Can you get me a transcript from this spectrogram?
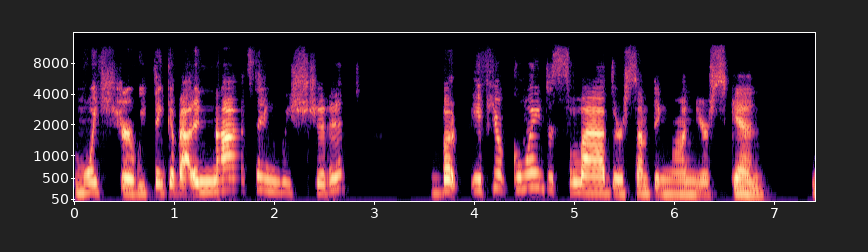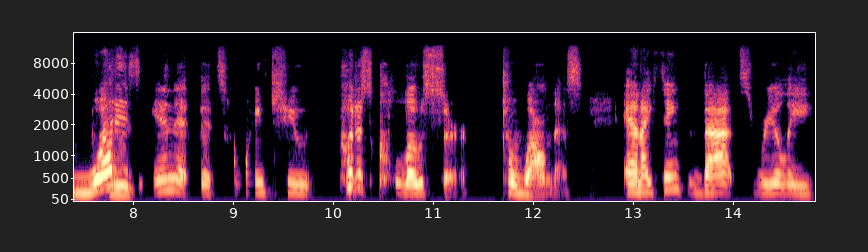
moisture. We think about, and not saying we shouldn't, but if you're going to slather something on your skin, what is in it that's going to put us closer to wellness and i think that's really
